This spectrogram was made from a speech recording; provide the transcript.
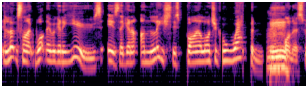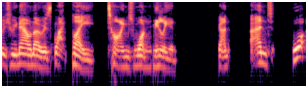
it looks like what they were going to use is they're going to unleash this biological weapon Mm. on us, which we now know is Black Plague times one million. And and what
